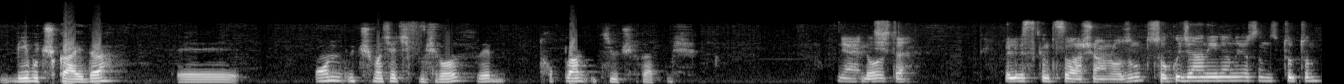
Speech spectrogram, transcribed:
bir buçuk ayda eee 13 maça çıkmış Rose ve toplam 2 üçlük atmış. Yani Doğru. işte. Öyle bir sıkıntısı var şu an Rose'un. Sokacağına inanıyorsanız tutun.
